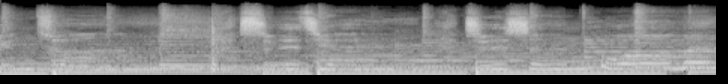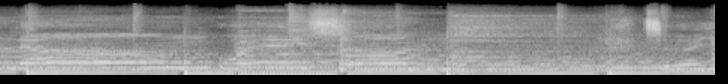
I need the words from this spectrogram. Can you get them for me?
运转，世界只剩我们俩，为什么？这样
